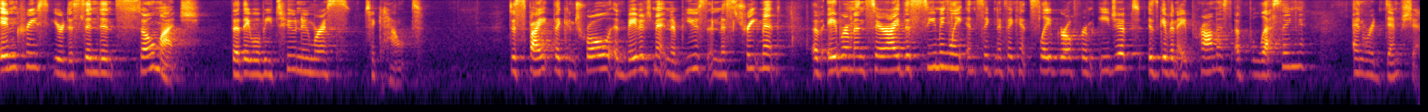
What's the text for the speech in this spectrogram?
increase your descendants so much that they will be too numerous to count. Despite the control and management and abuse and mistreatment of Abram and Sarai, this seemingly insignificant slave girl from Egypt is given a promise of blessing and redemption.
